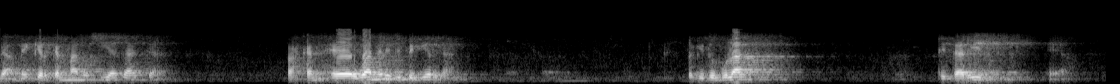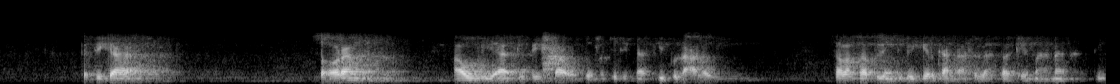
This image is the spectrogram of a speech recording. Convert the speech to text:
Nggak mikirkan manusia saja. Bahkan hewan ini dipikirkan. Begitu pula di Tarim, ya. ketika seorang aulia dipisah untuk menjadi Nabi Alawi Salah satu yang dipikirkan adalah bagaimana nanti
